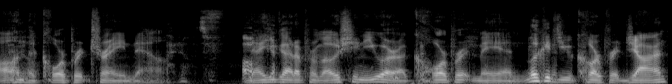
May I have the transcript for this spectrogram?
on the corporate train now. I know it's fucked. now you got a promotion. You are a corporate man. Look at you, corporate John.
